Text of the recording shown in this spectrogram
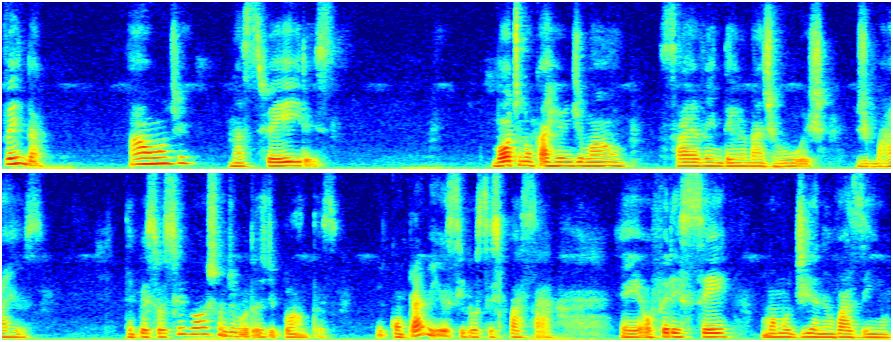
venda. Aonde? Nas feiras. Bote num carrinho de mão, saia vendendo nas ruas, nos bairros. Tem pessoas que gostam de mudas de plantas. E compraria se vocês passar, é, oferecer uma mudinha num vasinho.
